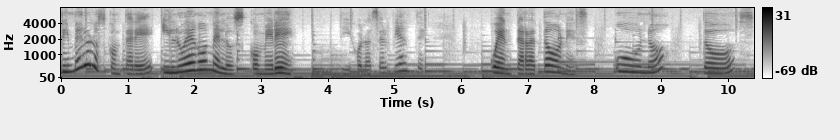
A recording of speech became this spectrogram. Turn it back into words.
Primero los contaré y luego me los comeré, dijo la serpiente. Cuenta ratones. Uno, dos,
